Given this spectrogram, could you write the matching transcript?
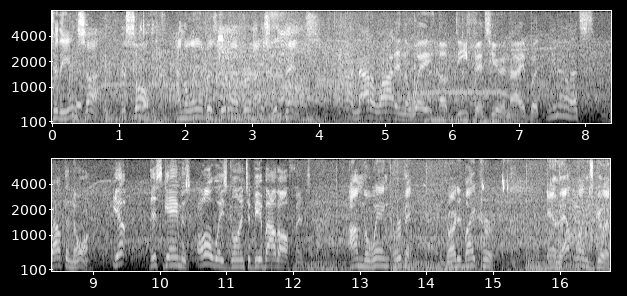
To the inside, Gasol. And the layup is good after a nice lead pass. Uh, not a lot in the way of defense here tonight, but, you know, that's about the norm. Yep, this game is always going to be about offense. On the wing, Irving. Guarded by Kerr. And that one's good.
